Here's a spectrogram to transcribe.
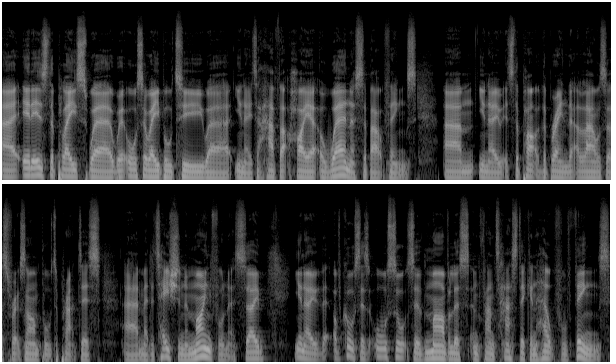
uh, it is the place where we're also able to, uh, you know, to have that higher awareness about things. Um, you know, it's the part of the brain that allows us, for example, to practice uh, meditation and mindfulness. So, you know, of course, there's all sorts of marvelous and fantastic and helpful things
